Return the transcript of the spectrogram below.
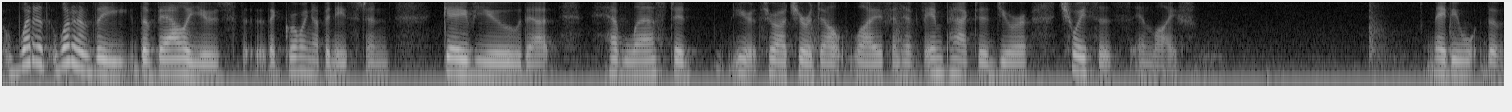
what are what are the the values that, that growing up in Easton gave you that have lasted your, throughout your adult life and have impacted your choices in life? Maybe the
